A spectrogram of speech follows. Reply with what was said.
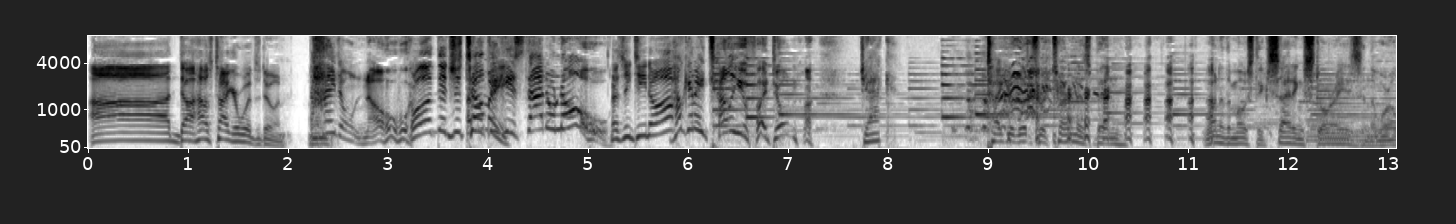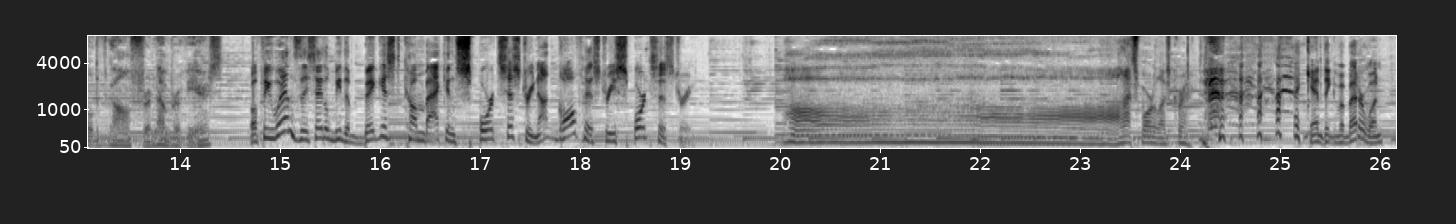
uh, how's Tiger Woods doing? I don't know. Well, then just tell I me. he's- I don't know. Has he teed off? How can I tell you if I don't know? Jack, Tiger Woods' return has been one of the most exciting stories in the world of golf for a number of years. Well, if he wins, they say it'll be the biggest comeback in sports history, not golf history, sports history. Oh, that's more or less correct. I can't think of a better one.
